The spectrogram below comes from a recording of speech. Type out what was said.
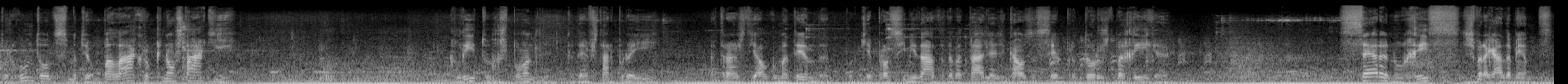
Pergunta onde se meteu Balacro que não está aqui. Clito responde-lhe que deve estar por aí, atrás de alguma tenda, porque a proximidade da batalha lhe causa sempre dores de barriga. Serano ri-se desbragadamente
